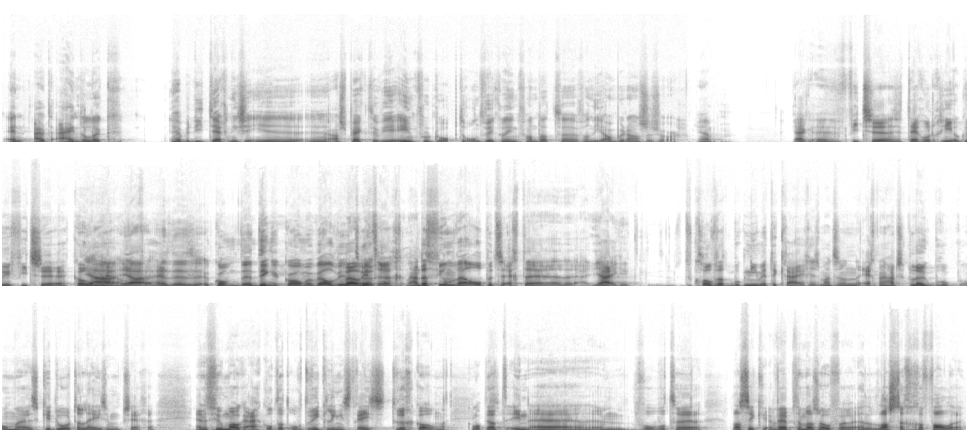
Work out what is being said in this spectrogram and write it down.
En uiteindelijk hebben die technische eh, eh, aspecten weer invloed op de ontwikkeling van, dat, van die ambulancezorg. Ja, eh, fietsen, tegenwoordig je ook weer fietsen komen. ja, ja de, de- kom, de dingen komen wel weer wel terug. weer terug. Nou, dat viel me wel op. Het is echt, ja, ik, ik, geloof dat het boek niet meer te krijgen is, maar het is een, echt een hartstikke leuk boek om eh, eens een keer door te lezen, moet ik zeggen. En het viel me ook eigenlijk op dat ontwikkelingen steeds terugkomen. Klopt. Dat in eh, bijvoorbeeld eh, las ik, we hebben het dan wel eens over lastig gevallen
